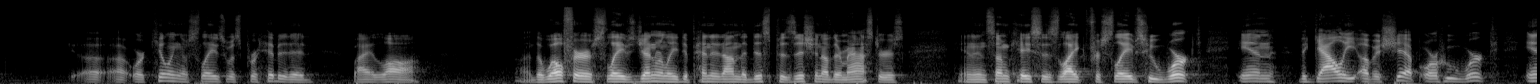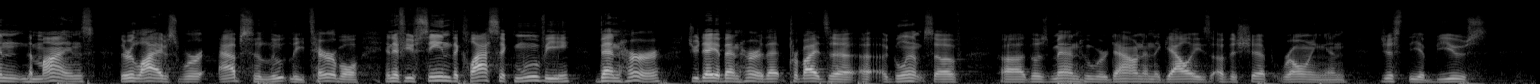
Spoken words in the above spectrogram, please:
uh, uh or killing of slaves was prohibited by law. Uh, the welfare of slaves generally depended on the disposition of their masters, and in some cases, like for slaves who worked in the galley of a ship or who worked in the mines, their lives were absolutely terrible. And if you've seen the classic movie Ben Hur, Judah Ben Hur, that provides a, a, a glimpse of uh, those men who were down in the galleys of the ship rowing and just the abuse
